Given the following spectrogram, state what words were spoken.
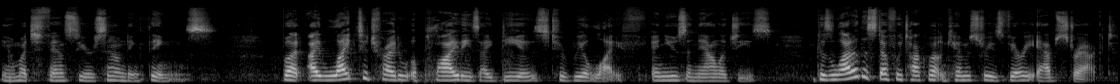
you know, much fancier sounding things. But I like to try to apply these ideas to real life and use analogies because a lot of the stuff we talk about in chemistry is very abstract.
